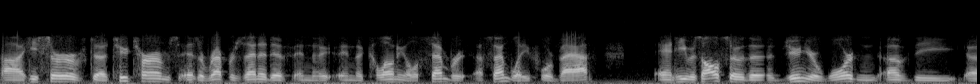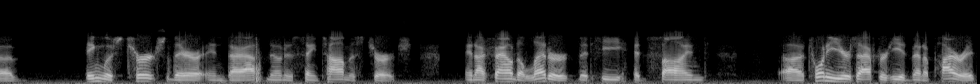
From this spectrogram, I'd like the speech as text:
Uh, he served uh, two terms as a representative in the in the colonial assembly, assembly for Bath, and he was also the junior warden of the uh, English church there in Bath, known as St. Thomas Church. And I found a letter that he had signed uh, 20 years after he had been a pirate,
